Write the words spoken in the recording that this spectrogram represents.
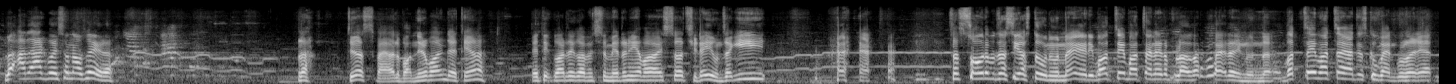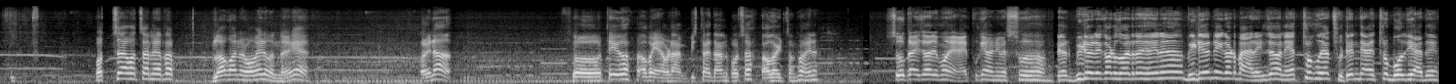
ल आज आठ बजीसम्म आउँछ हेर। ल त्यस भाइहरूले भनिदिनु पऱ्यो नि त त्यहाँ। यति गर्दै गएपछि मेरो नि अब यस्तो छिटै हुन्छ कि? सो सौरभ जसी जस्तो हुनुहुन्न है हेरि बच्चै बच्चा लिएर ब्लगर बनाएर हिँड्नुहुन्न बच्चै बच्चा त्यसको फ्यान फुल बच्चा बच्चा लिएर ब्लग गर्ने रमाइलो हुन्न क्या होइन सो त्यही हो अब यहाँबाट हामी बिस्तारै जानुपर्छ अगाडिसम्म होइन सो गाइज अहिले म यहाँ आइपुगेँ अनि यसो भिडियो रेकर्ड गरेर होइन भिडियो रेकर्ड भएर हिँड्छ भने यत्रो कुरा छुट्यो नि त्यहाँ यत्रो बोलिदिएको थिएँ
